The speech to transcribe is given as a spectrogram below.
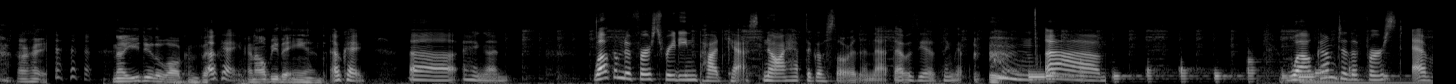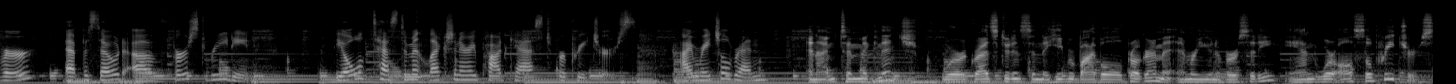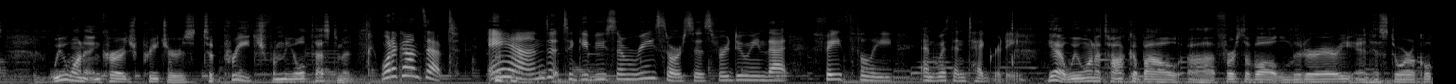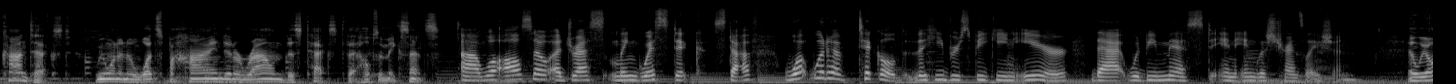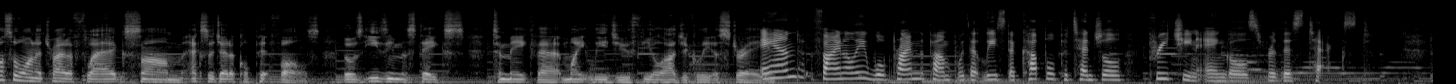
All right. Now you do the welcome thing. Okay. And I'll be the and. Okay. Uh, hang on. Welcome to First Reading Podcast. No, I have to go slower than that. That was the other thing that. um, welcome to the first ever episode of First Reading, the Old Testament lectionary podcast for preachers. I'm Rachel Wren. And I'm Tim McNinch. We're grad students in the Hebrew Bible program at Emory University, and we're also preachers. We want to encourage preachers to preach from the Old Testament. What a concept! and to give you some resources for doing that faithfully and with integrity. Yeah, we want to talk about, uh, first of all, literary and historical context. We want to know what's behind and around this text that helps it make sense. Uh, we'll also address linguistic stuff. What would have tickled the Hebrew speaking ear that would be missed in English translation? And we also want to try to flag some exegetical pitfalls, those easy mistakes to make that might lead you theologically astray. And finally, we'll prime the pump with at least a couple potential preaching angles for this text.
